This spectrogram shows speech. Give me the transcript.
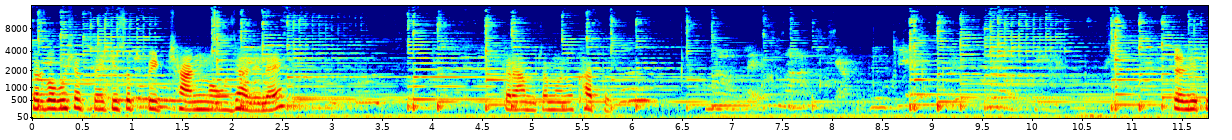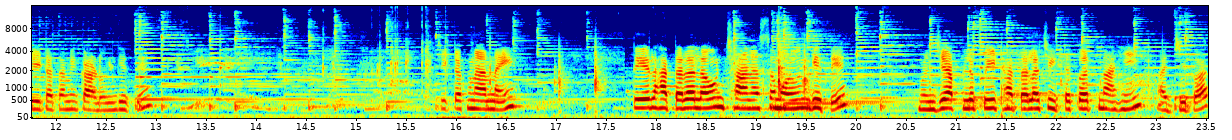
तर बघू शकता तिचं पीठ छान मऊ झालेलं आहे. तर आमच्या म्हणून खातो. तर हे पीठ आता मी काढून घेते. चिटकणार नाही. तेल हाताला लावून छान असं मळून घेते. म्हणजे आपलं पीठ हाताला चिटकत नाही अजिबात.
